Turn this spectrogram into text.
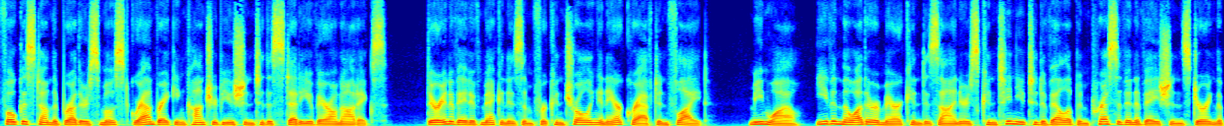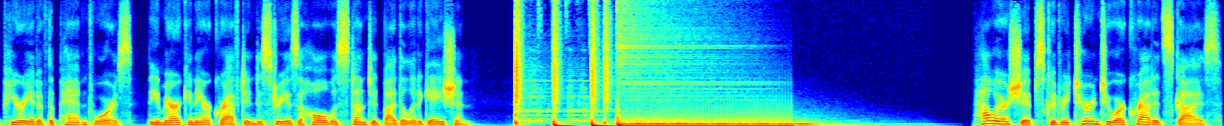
focused on the brothers' most groundbreaking contribution to the study of aeronautics, their innovative mechanism for controlling an aircraft in flight. Meanwhile, even though other American designers continued to develop impressive innovations during the period of the patent wars, the American aircraft industry as a whole was stunted by the litigation. How airships could return to our crowded skies.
